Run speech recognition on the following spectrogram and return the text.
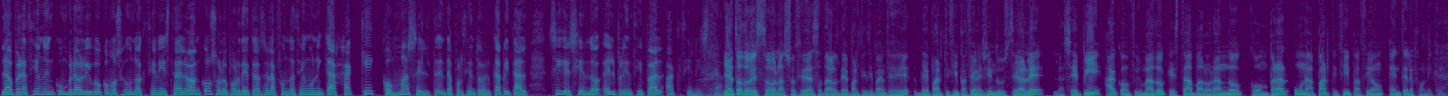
La operación encumbra a Olivo como segundo accionista del banco, solo por detrás de la Fundación Unicaja, que con más del 30% del capital sigue siendo el principal accionista. Y a todo esto, la Sociedad Estatal de, de Participaciones Industriales, la SEPI, ha confirmado que está valorando comprar una participación en Telefónica.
